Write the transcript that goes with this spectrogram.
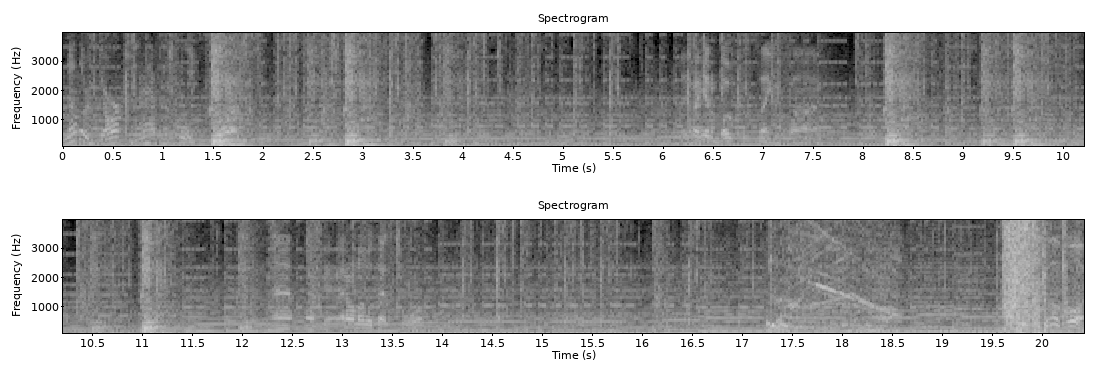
Another dark map this really sucks. I hit them both at the same time. What that's for. Oh boy.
